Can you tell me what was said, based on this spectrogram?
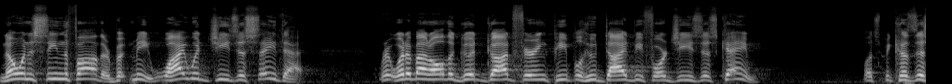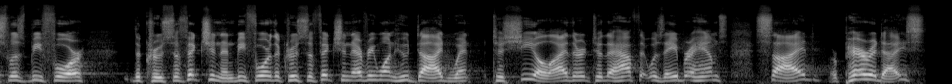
No one has seen the Father but me. Why would Jesus say that? What about all the good God fearing people who died before Jesus came? Well, it's because this was before the crucifixion. And before the crucifixion, everyone who died went to Sheol, either to the half that was Abraham's side or paradise,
